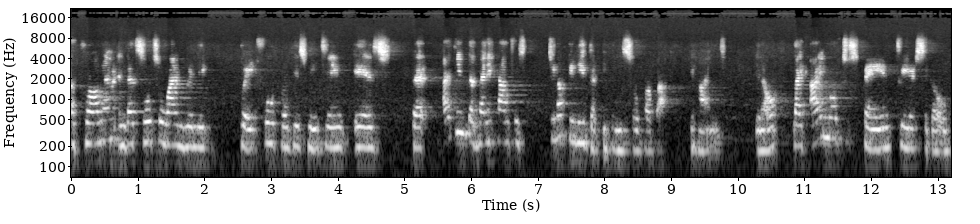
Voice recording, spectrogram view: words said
a problem, and that's also why I'm really grateful for this meeting is that I think that many countries do not believe that Italy is so far back behind. You know, like I moved to Spain three years ago,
